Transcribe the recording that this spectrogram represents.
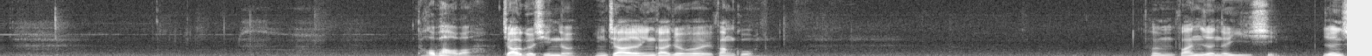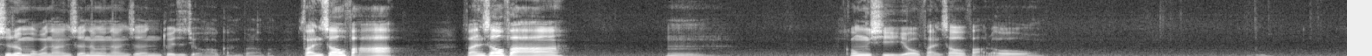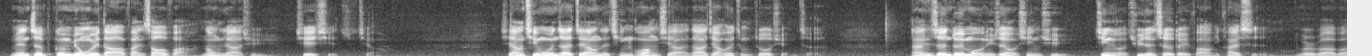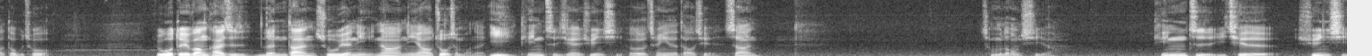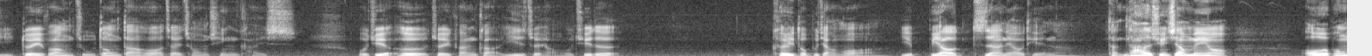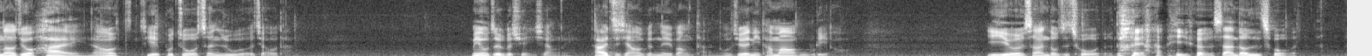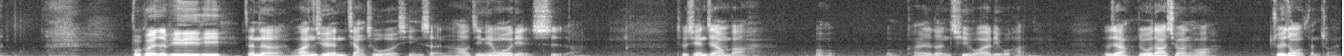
逃跑吧，交一个新的，你家人应该就会放过你。很烦人的异性，认识了某个男生，那个男生对自己有好感，巴拉巴，反烧法，反烧法，嗯，恭喜有反烧法喽。那这根本不用回答，反烧法弄下去，谢谢指教。想请问，在这样的情况下，大家会怎么做选择？男生对某个女生有兴趣，进而去认识了对方，一开始巴拉巴拉都不错。如果对方开始冷淡疏远你，那你要做什么呢？一、停止一切讯息；二、诚意的道歉；三、什么东西啊？停止一切的讯息，对方主动搭话，再重新开始。我觉得二最尴尬，一是最好。我觉得可以都不讲话，也不要自然聊天啊。他他的选项没有，偶尔碰到就嗨，然后也不做深入的交谈。没有这个选项，他一直想要跟对方谈，我觉得你他妈无聊，一二三都是错的，对啊，一二三都是错的，不愧是 PPT，真的完全讲出我的心声。好，今天我有点事啊，就先这样吧。哦，我开着冷气我还流汗，就这样。如果大家喜欢的话，追踪我粉砖。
